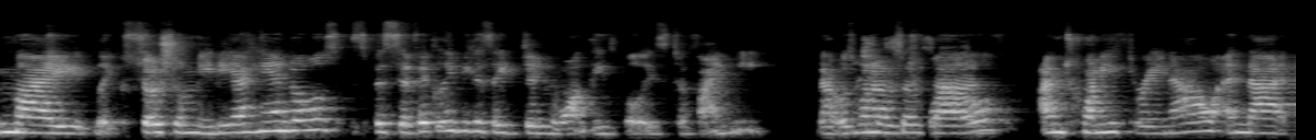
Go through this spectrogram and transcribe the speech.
my like social media handles specifically because I didn't want these bullies to find me. That was when I was so sad. 12. I'm 23 now, and that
